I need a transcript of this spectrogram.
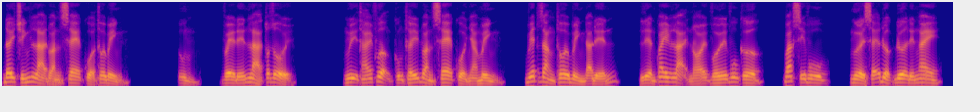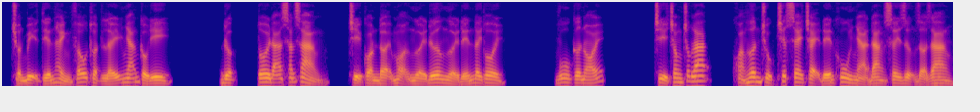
đây chính là đoàn xe của thôi bình. Ùm về đến là tốt rồi. Ngụy thái phượng cũng thấy đoàn xe của nhà mình, biết rằng thôi bình đã đến, liền quay lại nói với vu cơ, bác sĩ vu, người sẽ được đưa đến ngay, chuẩn bị tiến hành phẫu thuật lấy nhãn cầu đi. Được, tôi đã sẵn sàng, chỉ còn đợi mọi người đưa người đến đây thôi. Vu cơ nói. Chỉ trong chốc lát, khoảng hơn chục chiếc xe chạy đến khu nhà đang xây dựng dở dang.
